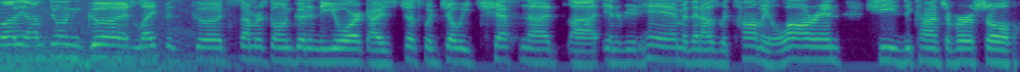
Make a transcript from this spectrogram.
Buddy, I'm doing good. Life is good. Summer's going good in New York. I was just with Joey Chestnut, uh, interviewed him, and then I was with Tomi Lahren. She's the controversial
